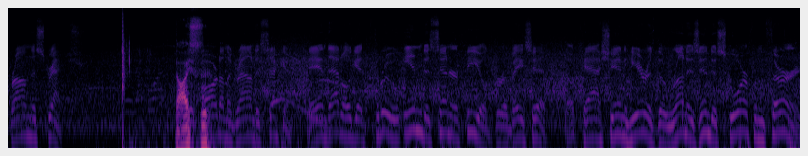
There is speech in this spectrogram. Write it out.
From the stretch. 나이스 Hard on the ground to second, and that'll get through into center field for a base hit. They'll cash in here as the run is in to score from third.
